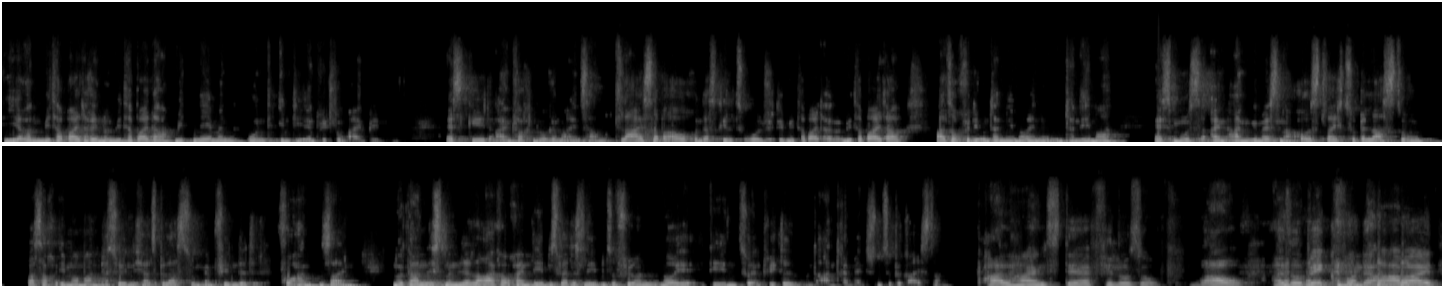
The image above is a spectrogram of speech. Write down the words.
die ihren Mitarbeiterinnen und Mitarbeiter mitnehmen und in die Entwicklung einbinden. Es geht einfach nur gemeinsam. Klar ist aber auch, und das gilt sowohl für die Mitarbeiterinnen und Mitarbeiter als auch für die Unternehmerinnen und Unternehmer, es muss ein angemessener Ausgleich zur Belastung, was auch immer man persönlich als Belastung empfindet, vorhanden sein. Nur dann ist man in der Lage, auch ein lebenswertes Leben zu führen, neue Ideen zu entwickeln und andere Menschen zu begeistern. Karl-Heinz, der Philosoph. Wow. Also weg von der Arbeit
